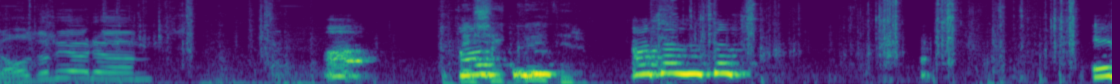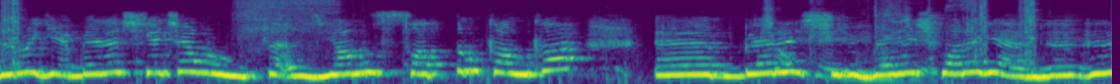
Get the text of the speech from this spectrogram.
Dolduruyorum. A Teşekkür at- ederim. At at at. Elime ge- beleş geçen yalnız sattım kanka. Ee, beleş, beleş para geldi.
